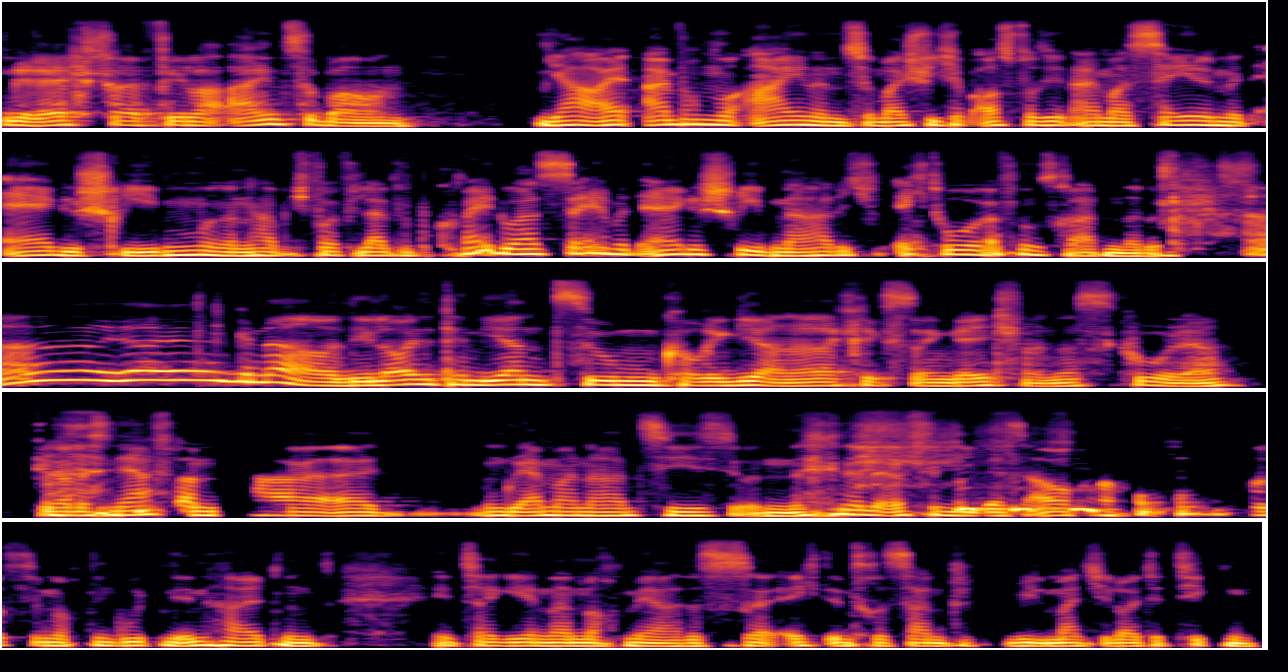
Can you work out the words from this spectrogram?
Rechtschreibfehler einzubauen. Ja, einfach nur einen. Zum Beispiel, ich habe aus Versehen einmal Sale mit Ä geschrieben und dann habe ich voll viele Antworten bekommen, hey, du hast Sale mit Ä geschrieben. Da hatte ich echt hohe Öffnungsraten dadurch. Ah, ja, ja, genau. Die Leute tendieren zum Korrigieren. Ne? Da kriegst du Engagement. Das ist cool, ja. Genau, das nervt dann ein paar äh, Grammar-Nazis und dann öffnen die das auch noch, trotzdem noch den guten Inhalten und interagieren dann noch mehr. Das ist echt interessant, wie manche Leute ticken.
